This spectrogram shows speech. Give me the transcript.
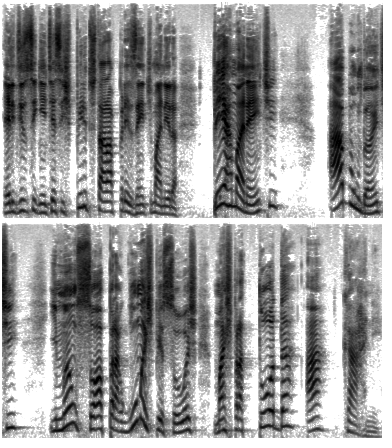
Ele diz o seguinte: esse espírito estará presente de maneira permanente, abundante e não só para algumas pessoas, mas para toda a carne.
